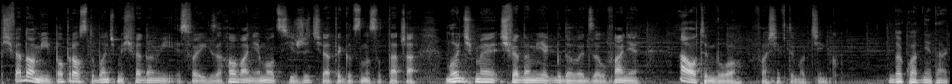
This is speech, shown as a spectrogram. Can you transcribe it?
świadomi, po prostu bądźmy świadomi swoich zachowań, emocji, życia, tego co nas otacza. Bądźmy świadomi, jak budować zaufanie, a o tym było właśnie w tym odcinku. Dokładnie tak.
